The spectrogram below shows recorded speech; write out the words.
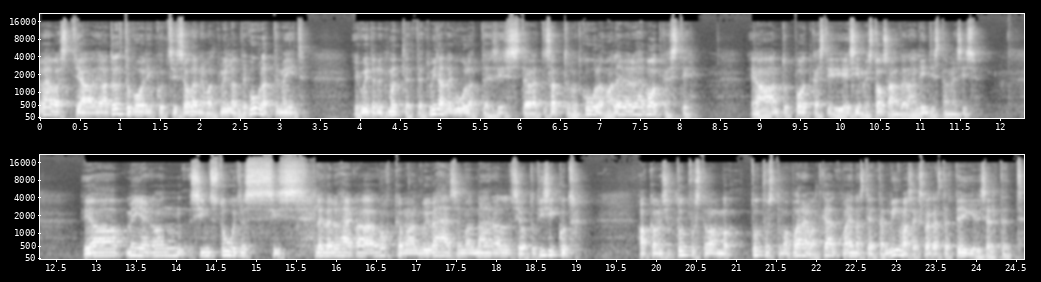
päevast ja head õhtupoolikut siis olenevalt, millal te kuulate meid. ja kui te nüüd mõtlete, et mida te kuulate, siis te olete sattunud kuulama Level ühe podcast'i. ja antud podcast'i esimest osa täna lindistame siis. ja meiega on siin stuudios siis Level ühega rohkemal või vähesemal määral seotud isikud. Hakkame siis tutvustama, tutvustama paremalt käelt, ma ennast jätan viimaseks väga strateegiliselt, et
